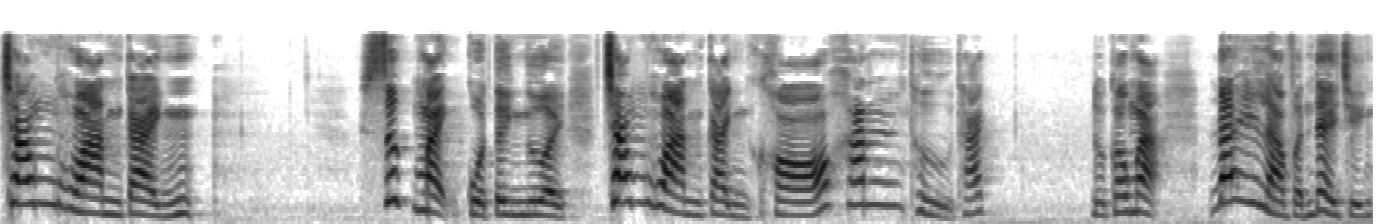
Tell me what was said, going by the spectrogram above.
Trong hoàn cảnh Sức mạnh của tình người, Trong hoàn cảnh khó khăn thử thách Được không ạ? À? Đây là vấn đề chính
